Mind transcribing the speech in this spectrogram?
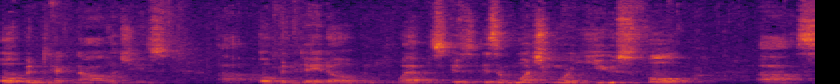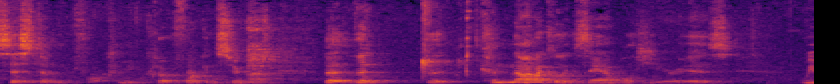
open technologies, uh, open data, open web is, is a much more useful uh, system for, for consumers. The, the, the canonical example here is, we,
